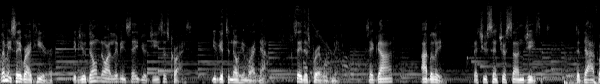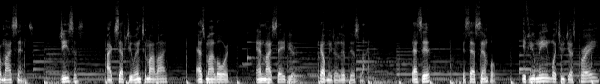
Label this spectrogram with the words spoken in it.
Let me say right here if you don't know our living Savior, Jesus Christ, you get to know him right now. Say this prayer with me. Say, God, I believe that you sent your son, Jesus, to die for my sins. Jesus, I accept you into my life as my Lord and my Savior Help me to live this life. That's it. It's that simple. If you mean what you just prayed,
